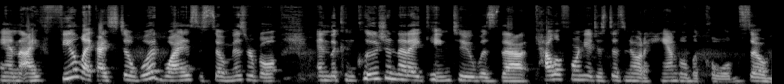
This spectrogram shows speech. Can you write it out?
and I feel like I still would. Why is this so miserable? And the conclusion that I came to was that California just doesn't know how to handle the cold. So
